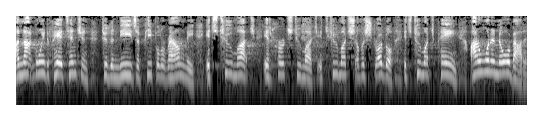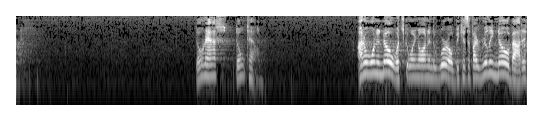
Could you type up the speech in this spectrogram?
I'm not going to pay attention to the needs of people around me. It's too much. It hurts too much. It's too much of a struggle. It's too much pain. I don't want to know about it. Don't ask, don't tell. I don't want to know what's going on in the world because if I really know about it,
